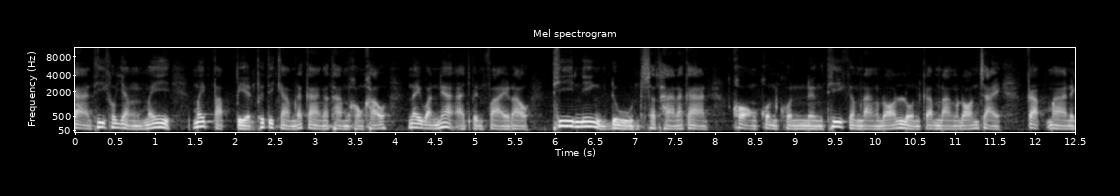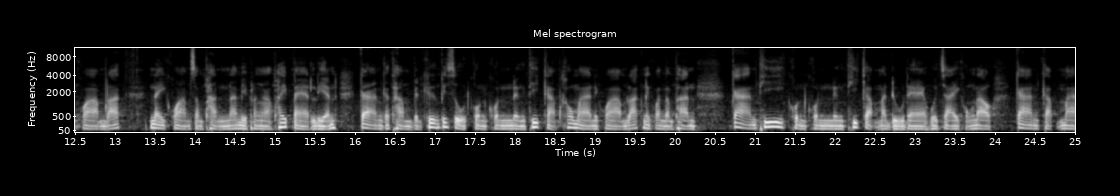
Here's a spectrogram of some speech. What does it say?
การที่เขายังไม่ไม่ปรับเปลี่ยนพฤติกรรมและการกระทำของเขา ในวันนี้อาจจะเป็นฝ่ายเรา ที่นิ่งดูสถานการณ์ของคนคนหนึ่งที่กำลังร้อนรนกำลังร้อนใจ กลับมาในความรักในความสัมพันธ์นะมีพลังงานไพ่แปดเหรียญการกระทำเป็นเครื่องพิสูจน์คนคนหนึ่งที่กลับเข้ามาในความรักในความสัมพันธ์ การที่คนคนหนึ่งที่กลับมาดูแลหัวใจของเรา การกลับมา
